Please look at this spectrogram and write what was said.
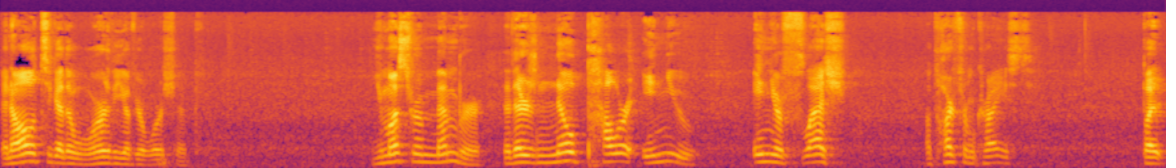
and altogether worthy of your worship. You must remember that there's no power in you, in your flesh, apart from Christ. But,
